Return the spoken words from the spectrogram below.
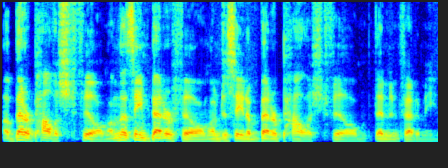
a better polished film. I'm not saying better film. I'm just saying a better polished film than amphetamine.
